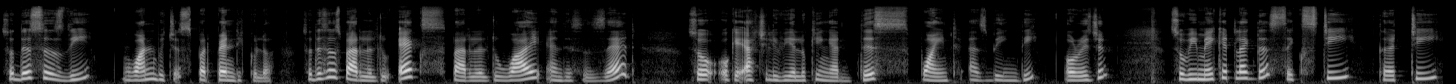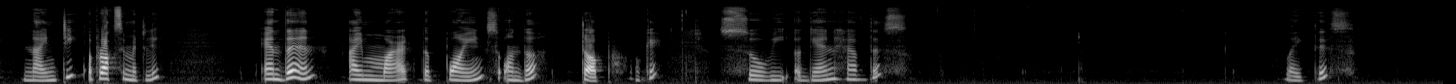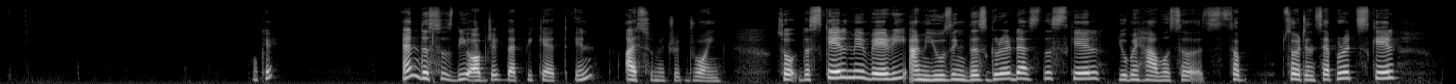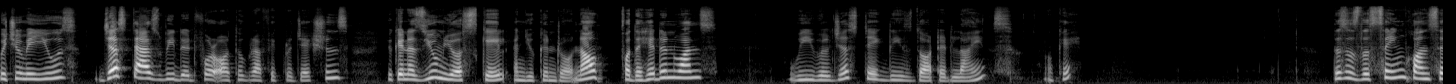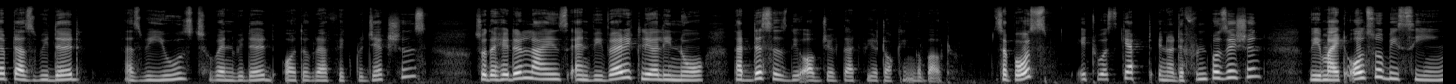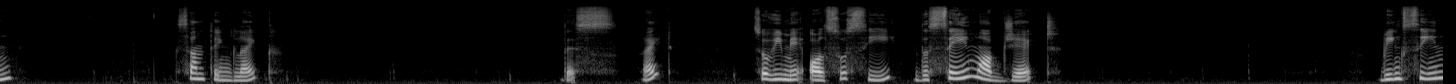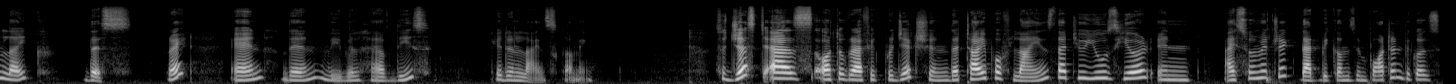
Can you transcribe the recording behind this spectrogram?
So, this is the one which is perpendicular. So, this is parallel to x, parallel to y and this is z. So, okay, actually we are looking at this point as being the origin. So, we make it like this 60, 30, 90 approximately and then I mark the points on the top. Okay. So, we again have this like this. Okay. And this is the object that we get in isometric drawing. So, the scale may vary, I am using this grid as the scale, you may have a certain separate scale which you may use just as we did for orthographic projections. You can assume your scale and you can draw. Now, for the hidden ones, we will just take these dotted lines. Okay. This is the same concept as we did as we used when we did orthographic projections. So, the hidden lines and we very clearly know that this is the object that we are talking about. Suppose it was kept in a different position, we might also be seeing something like this right. So, we may also see the same object being seen like this right and then we will have these hidden lines coming. So, just as orthographic projection the type of lines that you use here in isometric that becomes important because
